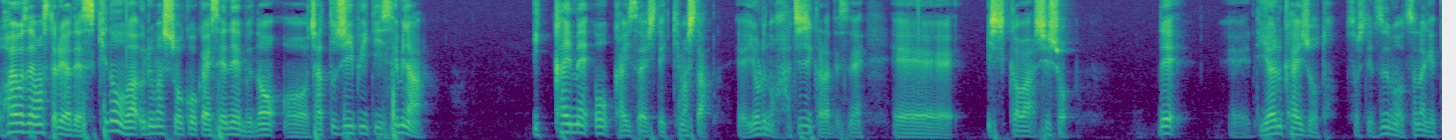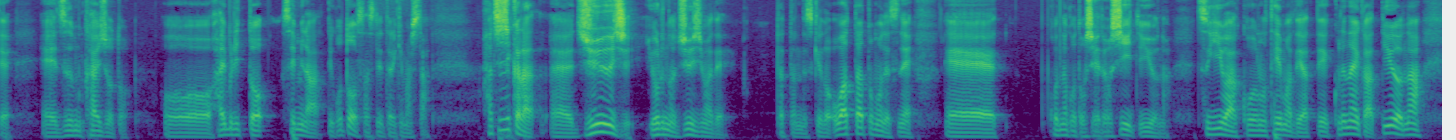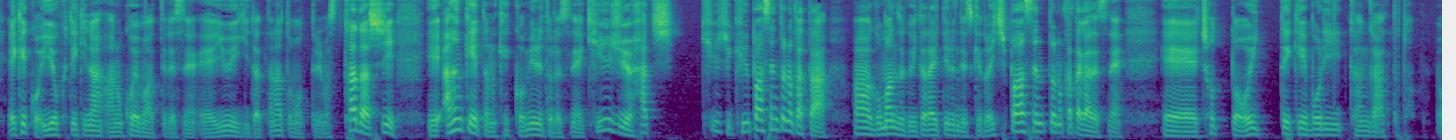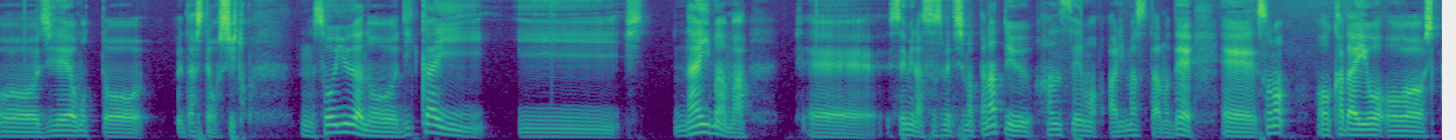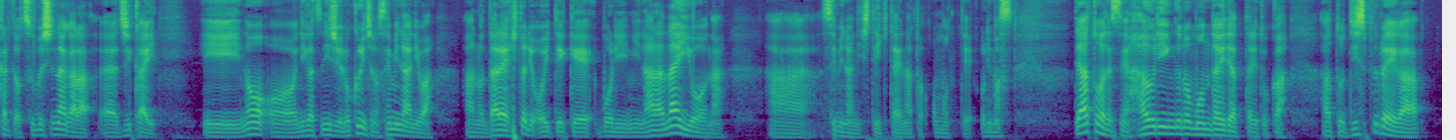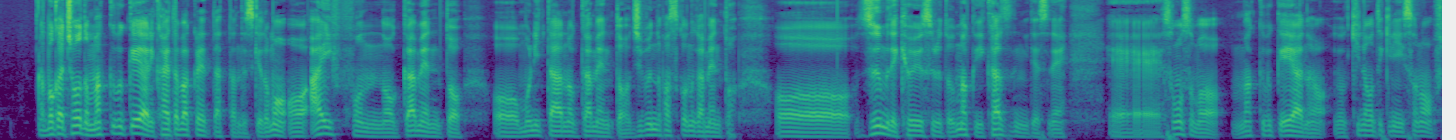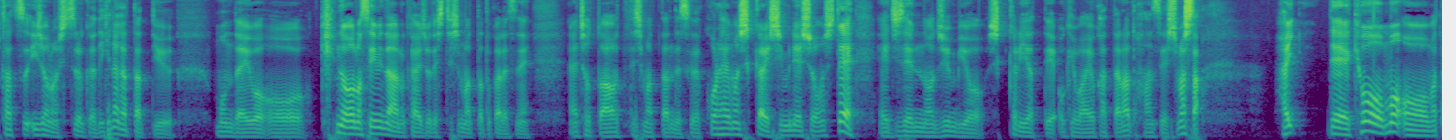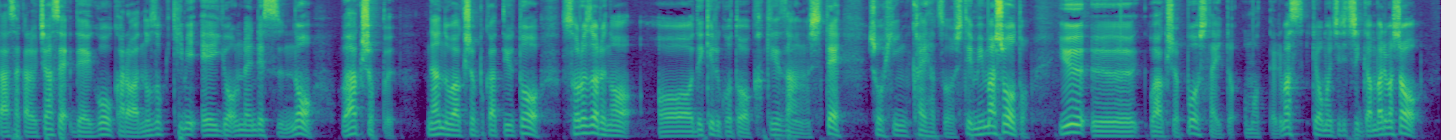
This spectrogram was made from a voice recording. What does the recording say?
おはようございます。テレアです。昨日はうるま市商工会青年部のチャット GPT セミナー1回目を開催してきました。えー、夜の8時からですね、えー、石川支所で、えー、リアル会場と、そして Zoom をつなげて、えー、 Zoom 会場と、ハイブリッドセミナーということをさせていただきました。8時から、えー、10時、夜の10時までだったんですけど、終わった後もですね、えー、こんなこと教えてほしいというような、次はこのテーマでやってくれないかっていうような、え結構意欲的なあの声もあってですね、え有意義だったなと思っております。ただし、えアンケートの結果を見るとですね、98、99%の方はご満足いただいてるんですけど、1%の方がですね、えー、ちょっと置いてけぼり感があったと。事例をもっと出してほしいと。うん、そういうあの理解ないまま、えー、セミナー進めてしまったなという反省もありましたので、えー、その課題をしっかりと潰しながら、えー、次回の2月26日のセミナーにはあの誰一人置いていけぼりにならないようなあセミナーにしていきたいなと思っております。であとはですねハウリングの問題であったりとかあとディスプレイが僕はちょうど MacBook Air に変えたばっかりだったんですけども、iPhone の画面と、モニターの画面と、自分のパソコンの画面と、Zoom で共有するとうまくいかずにですね、えー、そもそも MacBook Air の機能的にその2つ以上の出力ができなかったっていう問題を、昨日のセミナーの会場でしてしまったとかですね、ちょっと慌ててしまったんですけど、この辺もしっかりシミュレーションをして、事前の準備をしっかりやっておけばよかったなと反省しました。はい。で、今日もまた朝から打ち合わせで、午後からは覗き見営業オンラインレッスンのワークショップ。何のワークショップかっていうと、それぞれのできることを掛け算して商品開発をしてみましょうというワークショップをしたいと思っております。今日も一日頑張りましょう。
